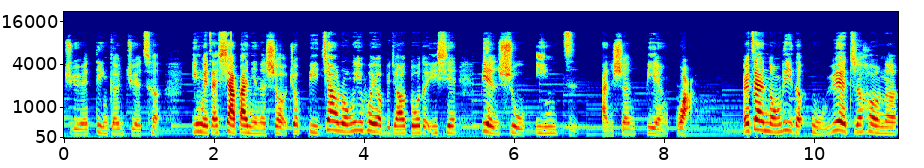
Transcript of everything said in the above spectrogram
决定跟决策，因为在下半年的时候就比较容易会有比较多的一些变数因子产生变卦。而在农历的五月之后呢，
